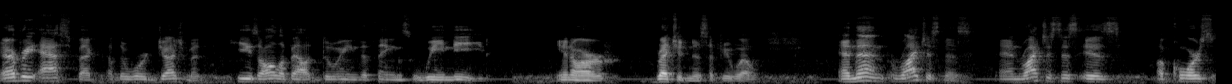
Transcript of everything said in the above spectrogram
every aspect of the word judgment, he's all about doing the things we need in our wretchedness, if you will. And then righteousness. And righteousness is, of course,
